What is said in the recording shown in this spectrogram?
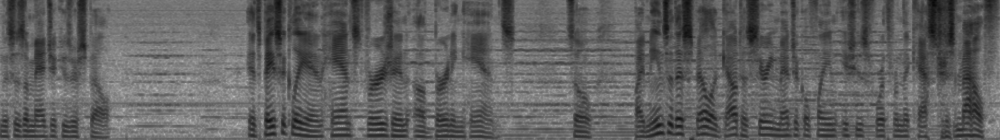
This is a magic user spell. It's basically an enhanced version of Burning Hands. So, by means of this spell, a gout of searing magical flame issues forth from the caster's mouth.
